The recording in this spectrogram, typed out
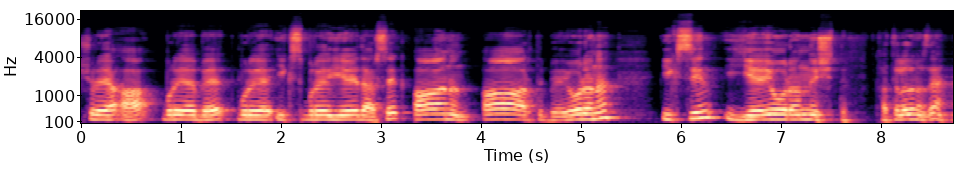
şuraya A, buraya B, buraya X, buraya Y dersek A'nın A artı B oranı X'in Y'ye oranına eşitti. Hatırladınız değil mi?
